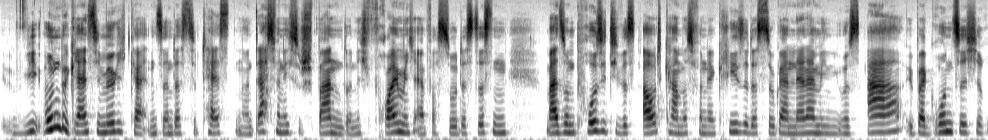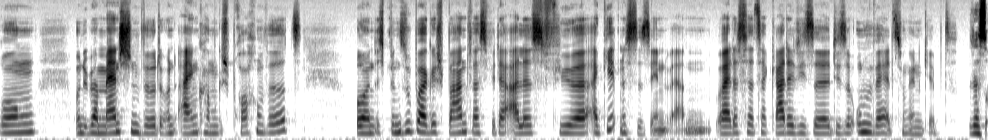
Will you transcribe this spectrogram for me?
wie unbegrenzt die Möglichkeiten sind, das zu testen. Und das finde ich so spannend. Und ich freue mich einfach so, dass das ein, mal so ein positives Outcome ist von der Krise, dass sogar in Ländern wie den USA über Grundsicherung und über Menschenwürde und Einkommen gesprochen wird. Und ich bin super gespannt, was wir da alles für Ergebnisse sehen werden, weil es jetzt halt gerade diese, diese Umwälzungen gibt. Das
